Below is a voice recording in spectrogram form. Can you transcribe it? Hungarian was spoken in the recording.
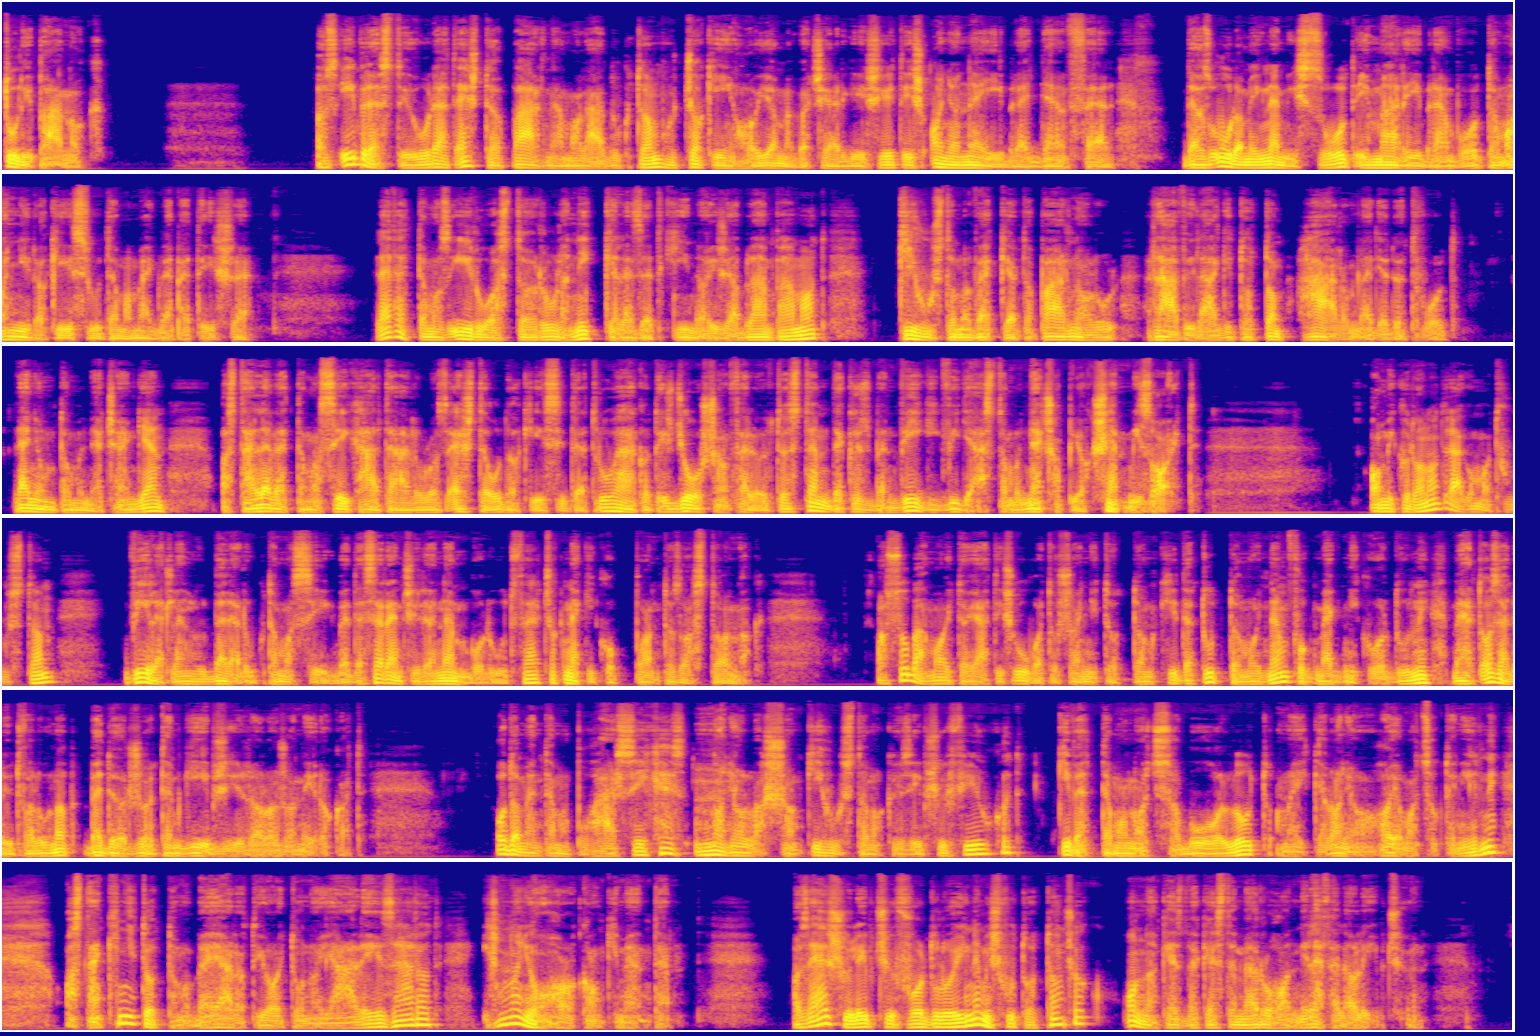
Tulipánok Az ébresztő órát este a párnám alá dugtam, hogy csak én hallja meg a csergését, és anya ne ébredjen fel. De az óra még nem is szólt, én már ébren voltam, annyira készültem a meglepetésre. Levettem az íróasztalról a nikkelezett kínai zseblámpámat, kihúztam a vekkert a párna alól, rávilágítottam, háromnegyedöt volt. Lenyomtam, hogy ne csengjen, aztán levettem a székhátáról az este oda készített ruhákat, és gyorsan felöltöztem, de közben végig vigyáztam, hogy ne csapjak semmi zajt. Amikor a nadrágomat húztam, véletlenül belerúgtam a székbe, de szerencsére nem borult fel, csak neki koppant az asztalnak. A szobám ajtaját is óvatosan nyitottam ki, de tudtam, hogy nem fog megnyikordulni, mert azelőtt való nap bedörzsöltem gépzsírral a zsanérokat. Oda mentem a pohárszékhez, nagyon lassan kihúztam a középső fiúkot, kivettem a nagy szabó ollót, amelyikkel anya a hajamat szokta nyírni, aztán kinyitottam a bejárati ajtón a jálézárat, és nagyon halkan kimentem. Az első lépcsőfordulóig nem is futottam, csak onnan kezdve kezdtem el rohanni lefele a lépcsőn.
